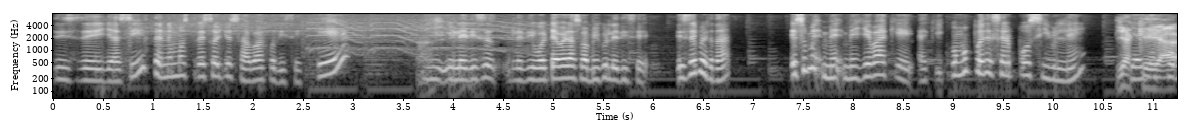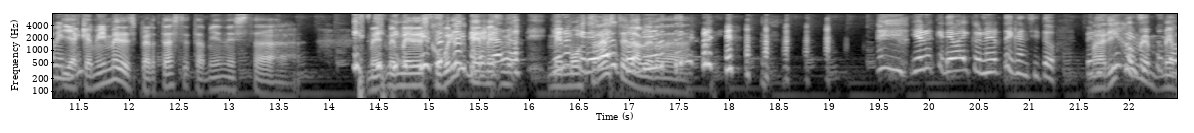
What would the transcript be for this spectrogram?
Dice, y así, tenemos tres hoyos abajo. Dice, ¿qué? Ah, Y, sí. y le dice, le di voltea a ver a su amigo y le dice, ¿es de verdad? Eso me, me- me lleva a que, aquí, ¿cómo puede ser posible? Y a que a, y a jóvenes- que a mí me despertaste también esta... Es Me, descubrí, me, no mostraste la verdad. Yo no quería balconearte, Jancito. Pero es que Marijo, me- me tampoco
